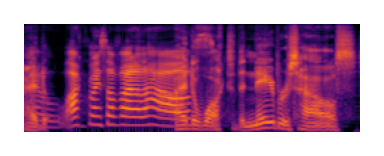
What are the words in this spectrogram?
I I, had to, locked myself out of the house. I had to walk to the neighbor's house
